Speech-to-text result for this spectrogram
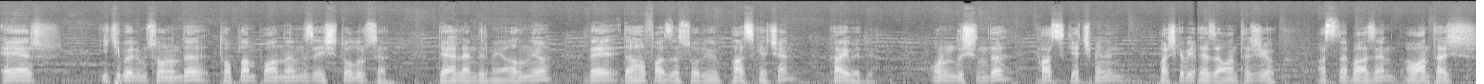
eğer iki bölüm sonunda toplam puanlarınız eşit olursa değerlendirmeye alınıyor ve daha fazla soruyu pas geçen kaybediyor. Onun dışında pas geçmenin başka bir dezavantajı yok. Aslında bazen avantaj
